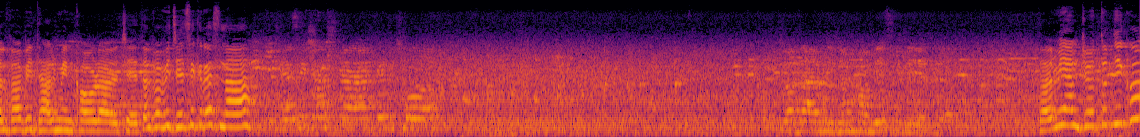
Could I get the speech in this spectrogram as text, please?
હેતલ ભાભી ધાર્મીને ખવડાવે છે. હેતલ ભાભી જય શ્રી કૃષ્ણ. ધર્મી આમ જોતો દીકો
